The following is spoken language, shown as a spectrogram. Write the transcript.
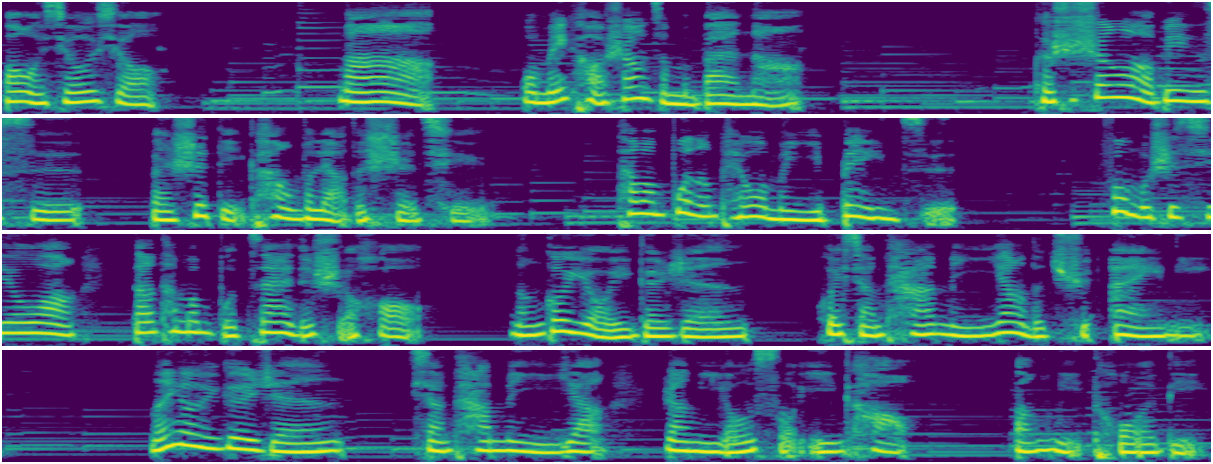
帮我修修。”“妈。”我没考上怎么办呢？可是生老病死本是抵抗不了的事情，他们不能陪我们一辈子。父母是希望当他们不在的时候，能够有一个人会像他们一样的去爱你，能有一个人像他们一样让你有所依靠，帮你拖地。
